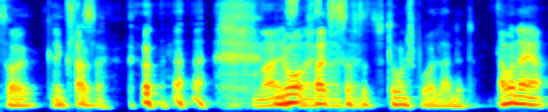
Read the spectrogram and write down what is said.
toll. Ganz ja, klasse. Toll. nice, Nur nice, falls nice, es auf der Tonspur landet. Aber naja,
